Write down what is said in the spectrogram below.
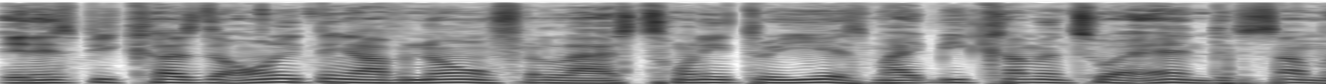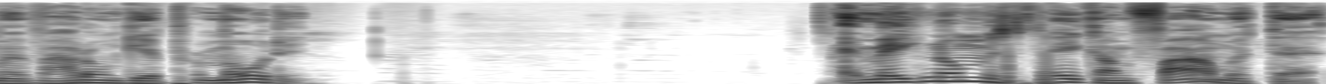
and it's because the only thing I've known for the last 23 years might be coming to an end this summer if I don't get promoted. And make no mistake, I'm fine with that.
